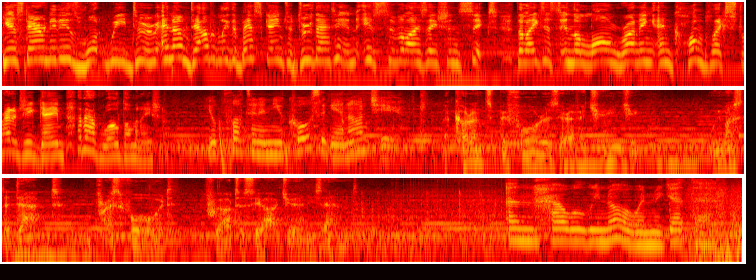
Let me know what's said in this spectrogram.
Yes, Darren, it is what we do, and undoubtedly the best game to do that in is Civilization 6, the latest in the long running and complex strategy game about world domination. You're plotting a new course again, aren't you? The currents before us are ever changing. We must adapt and press forward if we are to see our journeys end. And how will we know when we get there?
